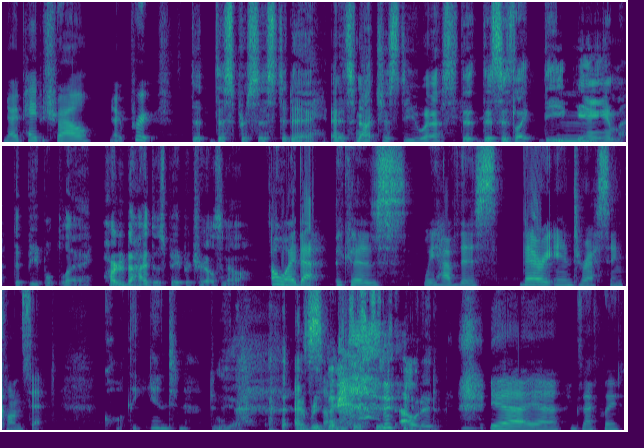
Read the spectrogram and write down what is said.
No paper trail, no proof. Th- this persists today, and it's not just the U.S. Th- this is like the Mm. game that people play. Harder to hide those paper trails now. Oh, I bet, because we have this very interesting concept called the internet. Yeah, everything So- just gets outed. Yeah, yeah, exactly.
